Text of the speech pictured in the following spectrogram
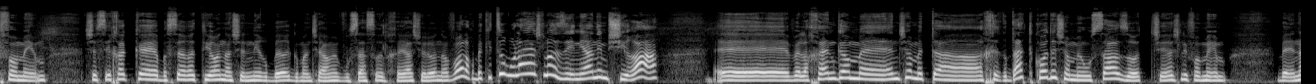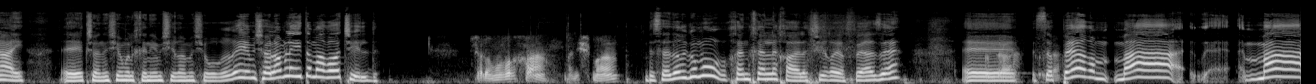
לפעמים, ששיחק אה, בסרט יונה של ניר ברגמן, שהיה מבוסס על חייה של יונה וולך. בקיצור, אולי יש לו איזה עניין עם שירה, אה, ולכן גם אה, אין שם את החרדת קודש המעושה הזאת, שיש לפעמים, בעיניי, אה, כשאנשים מלחינים שירי משוררים. שלום לאיתמר רוטשילד. שלום וברכה, מה נשמע? בסדר גמור, חן חן לך על השיר היפה הזה. אה, ספר מה, מה,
